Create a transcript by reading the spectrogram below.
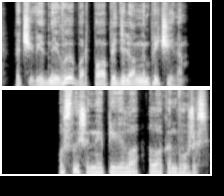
— очевидный выбор по определенным причинам. Услышанное привело Локон в ужас.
